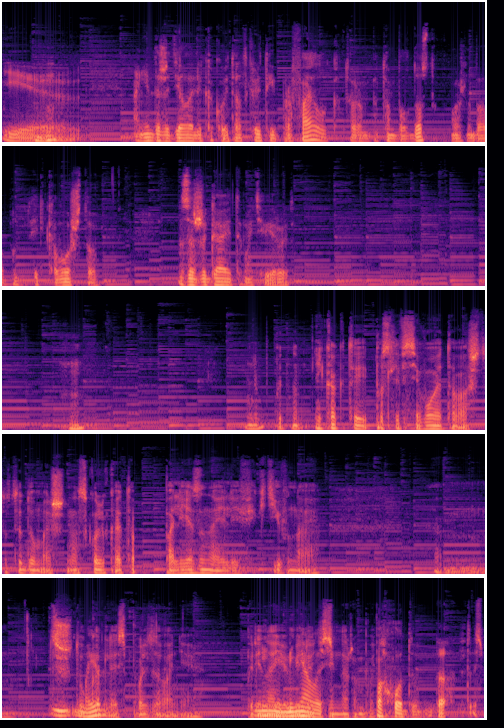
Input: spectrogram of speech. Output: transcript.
и mm-hmm. они даже делали какой-то открытый профайл, которым потом был доступ, можно было посмотреть, кого что зажигает и мотивирует. Любопытно. И как ты после всего этого, что ты думаешь, насколько это полезная или эффективная эм, штука Мое... для использования при наеме менялось на работе? По ходу, да. То есть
